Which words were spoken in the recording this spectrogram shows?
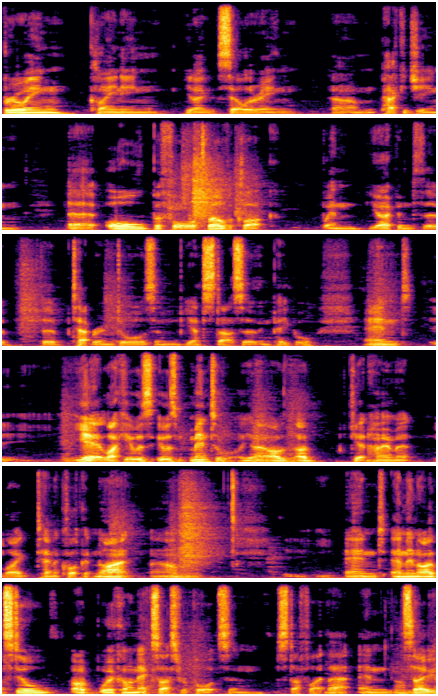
brewing, cleaning, you know, cellaring, um, packaging, uh, all before twelve o'clock when you opened the the tap room doors and you had to start serving people. And yeah, like it was it was mental. You know, I I'd get home at like ten o'clock at night. Um, and and then I'd still I'd work on excise reports and stuff like that, and Oh so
